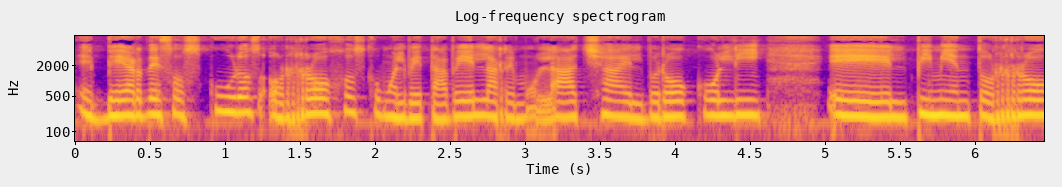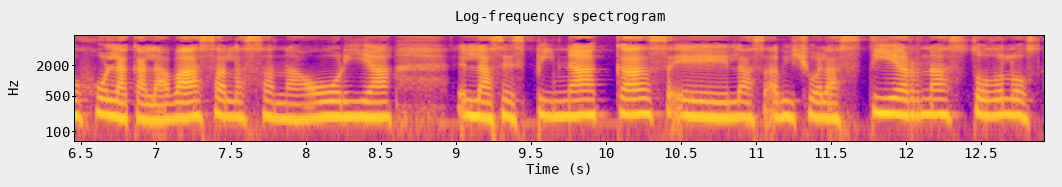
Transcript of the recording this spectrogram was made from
eh, verdes oscuros o rojos como el betabel, la remolacha, el brócoli, el pimiento rojo, la calabaza, la zanahoria, las espinacas, eh, las habichuelas tiernas, todos los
